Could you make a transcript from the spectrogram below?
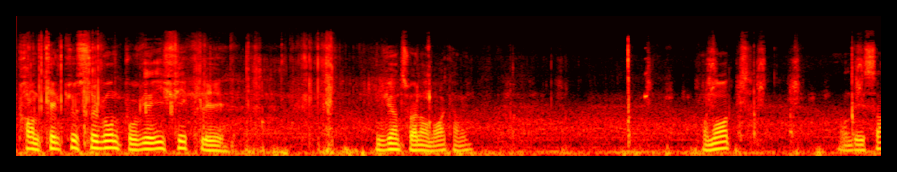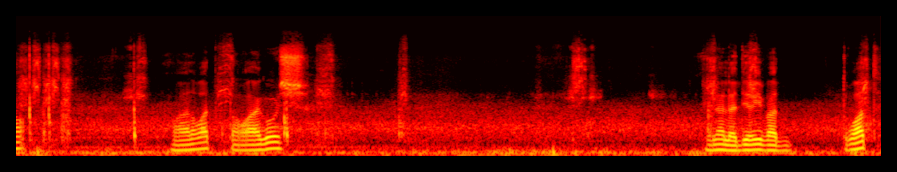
Prendre quelques secondes pour vérifier que les vient soit à l'endroit quand même. On monte, on descend, on à droite, on va à gauche. Et là, la dérive à droite.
